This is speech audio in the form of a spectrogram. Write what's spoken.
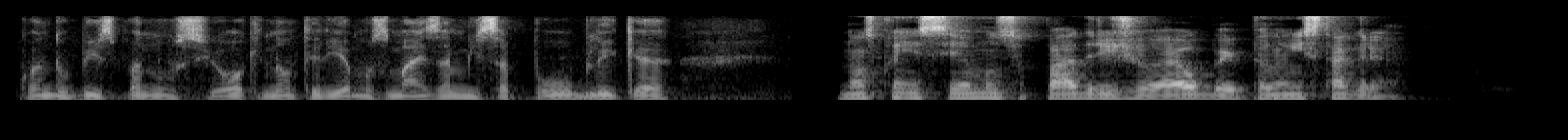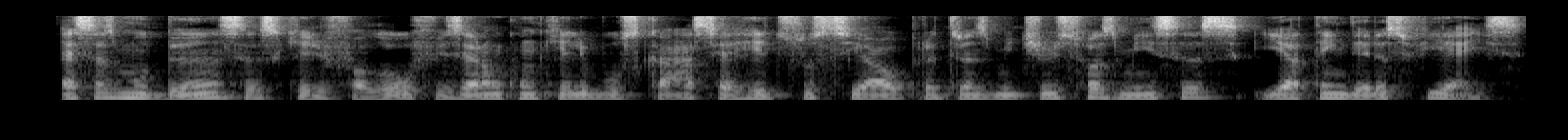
quando o bispo anunciou que não teríamos mais a missa pública, nós conhecemos o padre Joelber pelo Instagram. Essas mudanças que ele falou fizeram com que ele buscasse a rede social para transmitir suas missas e atender os fiéis.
